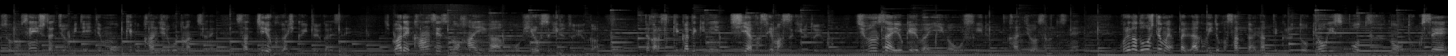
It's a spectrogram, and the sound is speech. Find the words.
その選手たちを見ていても結構感じることなんですよね。察知力が低いというかですね我関せずの範囲がこう広すぎるというかだから結果的に視野が狭すぎるというか自分さえ良ければいいが多すぎる感じはするんですね。これがどうしてもやっぱりラグビーとかサッカーになってくると競技スポーツの特性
